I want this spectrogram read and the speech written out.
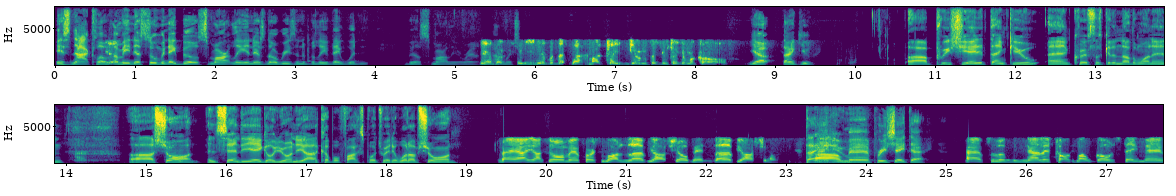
it's not close. I mean, assuming they build smartly, and there's no reason to believe they wouldn't build smartly around. Yeah, but, yeah, but that, that's my take, gentlemen. Thank you for taking my call. Yep. Thank you. Uh, appreciate it. Thank you. And Chris, let's get another one in. Uh, Sean in San Diego. You're on the odd couple, Fox Sports Radio. What up, Sean? Hey, how y'all doing, man? First of all, love y'all show, man. Love y'all show. Thank Thank you. you, man. Appreciate that. Absolutely. Now let's talk about Golden State, man.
